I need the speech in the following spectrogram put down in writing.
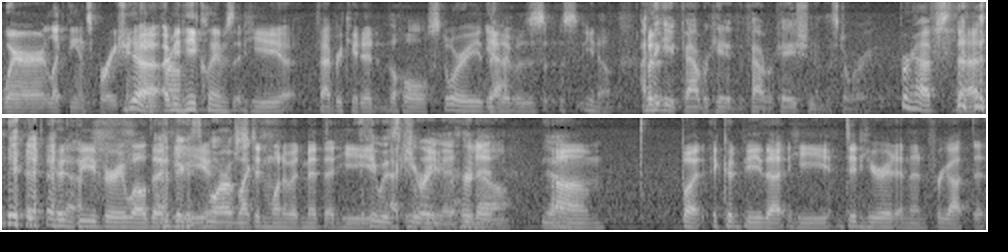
where like the inspiration. Yeah, came I mean, he claims that he fabricated the whole story, that Yeah. it was, you know. I but think he fabricated the fabrication of the story. Perhaps that it could Yeah. be very well that he more of just like- didn't want to admit that he He was actually hearing it, you heard know? it. Yeah. Um, but it could be that he did hear it and then forgot that.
